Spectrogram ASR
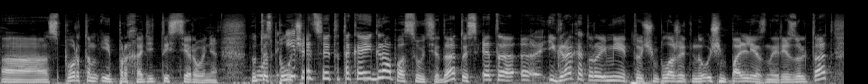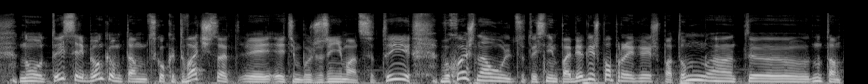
э, спортом и проходить тестирование. Ну, вот. то есть, получается, и... это такая игра, по сути, да? То есть, это э, игра, которая имеет очень положительный, очень полезный результат, но ты с ребенком там сколько, два часа э, этим будешь заниматься, ты выходишь на улицу, ты с ним побегаешь, попрыгаешь, потом э, ты ну, там,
